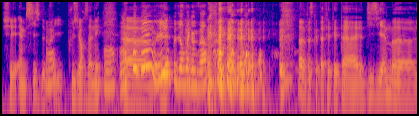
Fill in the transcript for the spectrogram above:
chez M6 depuis plusieurs années. Oh, oh. oui, on peut dire ça comme ça. non, parce que tu as fêté ta dixième 12 euh,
